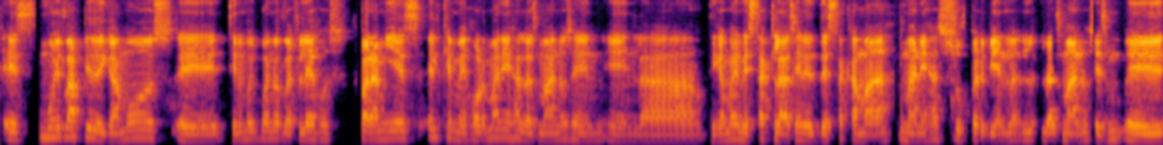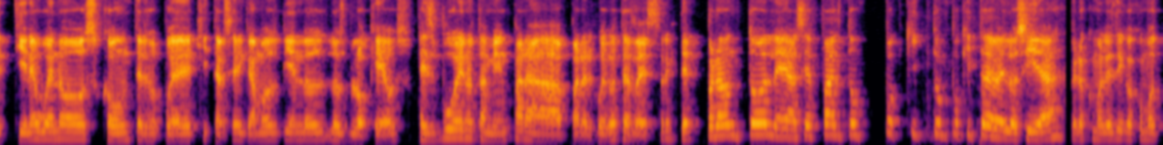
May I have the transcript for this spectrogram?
Es muy rápido, digamos, eh, tiene muy buenos reflejos. Para mí es el que mejor maneja las manos en, en la, digamos, en esta clase, de esta camada, maneja súper bien la, las manos, es, eh, tiene buenos counters o puede quitarse, digamos, bien los, los, bloqueos. Es bueno también para, para el juego terrestre. De pronto le hace falta poquito, un poquito de velocidad, pero como les digo, como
